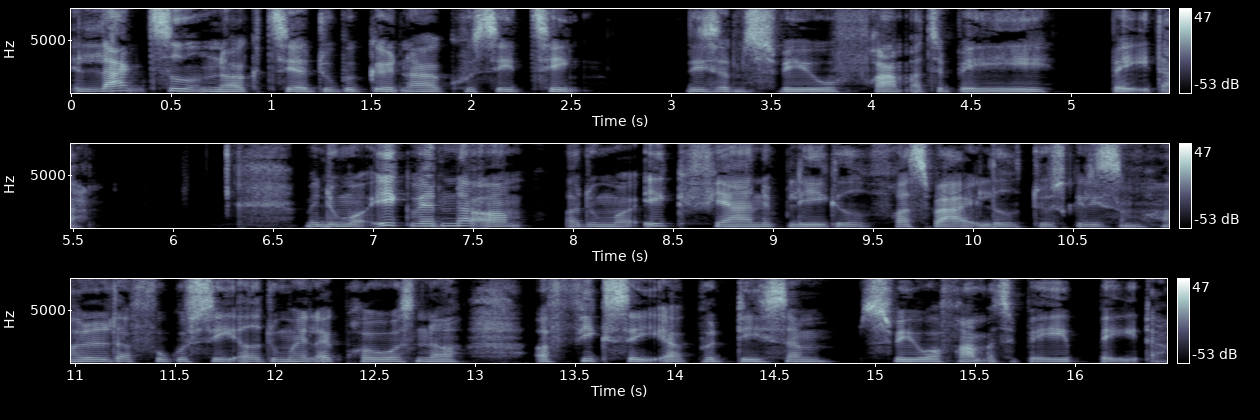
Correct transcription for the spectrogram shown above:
lang tid nok til, at du begynder at kunne se ting ligesom svæve frem og tilbage bag dig. Men du må ikke vende dig om, og du må ikke fjerne blikket fra spejlet. Du skal ligesom holde dig fokuseret. Du må heller ikke prøve sådan at, at fixere på det, som svæver frem og tilbage bag dig.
